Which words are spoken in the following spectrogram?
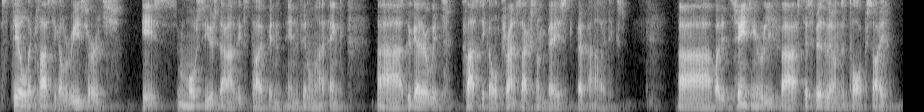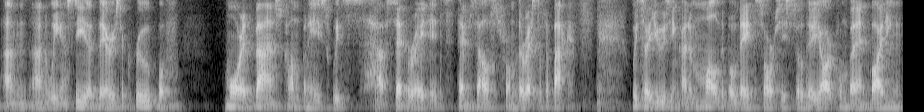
still the classical research is most used analytics type in, in Finland, I think, uh, together with classical transaction-based web analytics. Uh, but it's changing really fast, especially on the talk side. And, and we can see that there is a group of more advanced companies which have separated themselves from the rest of the pack, which are using kind of multiple data sources. So they are combining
